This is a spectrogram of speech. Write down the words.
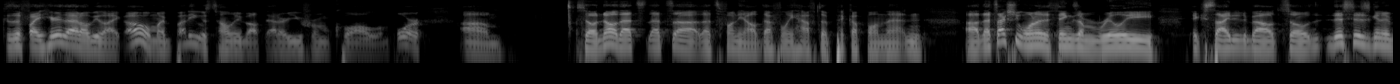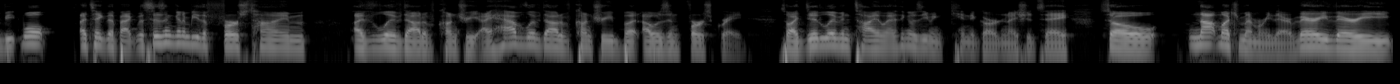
because if i hear that i'll be like oh my buddy was telling me about that are you from kuala lumpur um so no that's that's uh that's funny i'll definitely have to pick up on that and uh, that's actually one of the things I'm really excited about. So th- this is going to be well, I take that back. This isn't going to be the first time I've lived out of country. I have lived out of country, but I was in first grade. So I did live in Thailand. I think it was even kindergarten, I should say. So not much memory there. Very, very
